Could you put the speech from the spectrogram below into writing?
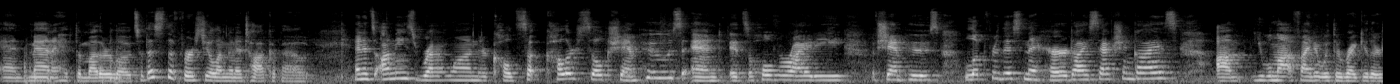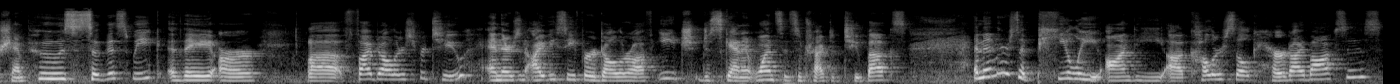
and man, I hit the mother load. So this is the first deal I'm gonna talk about. And it's on these Revlon, they're called Color Silk shampoos and it's a whole variety of shampoos. Look for this in the hair dye section, guys. Um, you will not find it with the regular shampoos. So this week they are uh, $5 for two and there's an IVC for a dollar off each. Just scan it once, it's subtracted two bucks. And then there's a Peely on the uh, Color Silk hair dye boxes.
